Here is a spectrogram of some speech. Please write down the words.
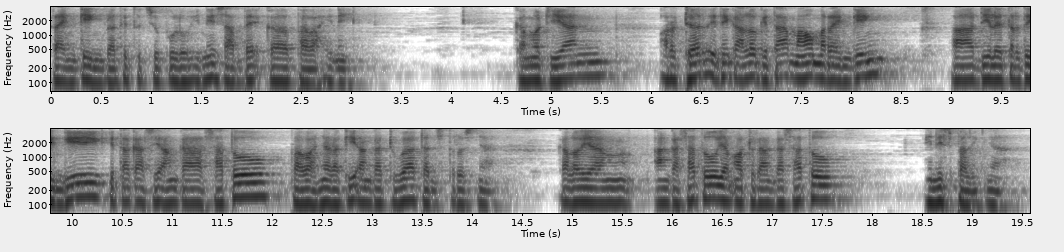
ranking. Berarti 70 ini sampai ke bawah ini. Kemudian order ini kalau kita mau meranking uh, di letter tinggi kita kasih angka 1, bawahnya lagi angka 2 dan seterusnya. Kalau yang angka 1, yang order angka 1 ini sebaliknya.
